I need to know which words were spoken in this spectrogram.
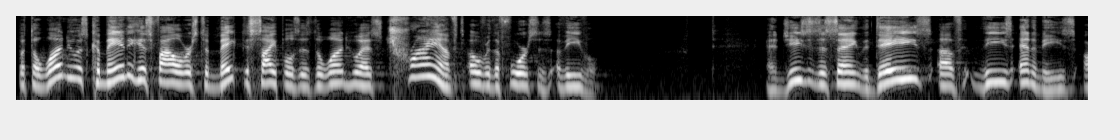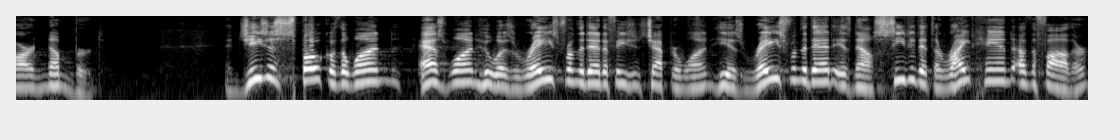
But the one who is commanding his followers to make disciples is the one who has triumphed over the forces of evil. And Jesus is saying the days of these enemies are numbered. And Jesus spoke of the one as one who was raised from the dead, Ephesians chapter 1. He is raised from the dead, is now seated at the right hand of the Father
